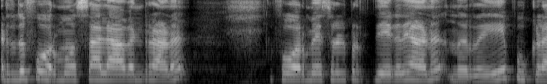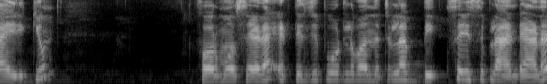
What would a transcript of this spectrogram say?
അടുത്തത് ഫോർമോസ ലാവൻഡർ ആണ്. ഫോർമേസയുടെ ഒരു പ്രത്യേകതയാണ്. നിറയെ പൂക്കളായിരിക്കും. ഫോർമോസയുടെ എട്ടിഞ്ച് പോട്ടിൽ വന്നിട്ടുള്ള ബിഗ് സൈസ് പ്ലാന്റ് ആണ്.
